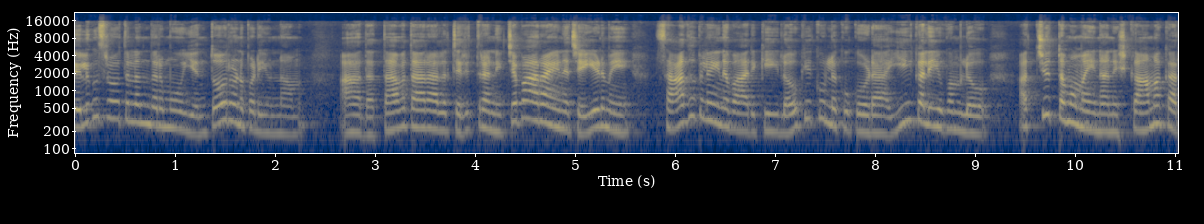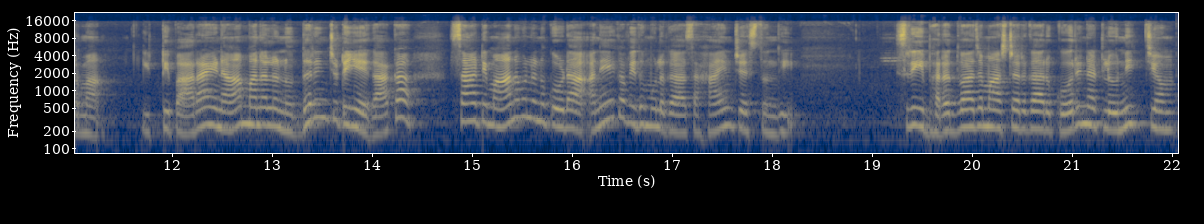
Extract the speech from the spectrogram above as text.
తెలుగు శ్రోతలందరము ఎంతో రుణపడి ఉన్నాం. ఆ దత్తావతారాల చరిత్ర నిత్యపారాయణ చేయడమే సాధుకులైన వారికి లౌకికులకు కూడా ఈ కలియుగంలో అత్యుత్తమమైన నిష్కామ కర్మ. ఇట్టి పారాయణ మనలను ఉద్ధరించుటయేగాక సాటి మానవులను కూడా అనేక విధములుగా సహాయం చేస్తుంది. శ్రీ భరద్వాజ మాస్టర్ గారు కోరినట్లు నిత్యం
